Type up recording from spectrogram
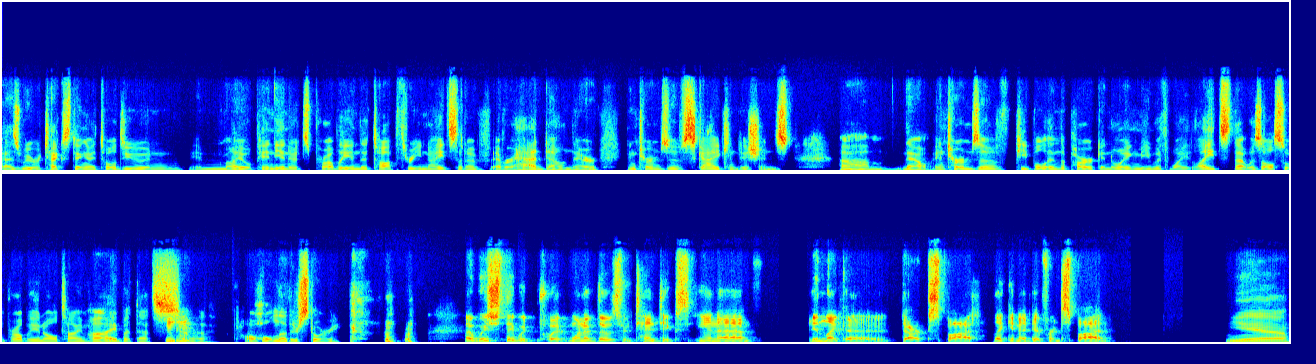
as we were texting, I told you, in in my opinion, it's probably in the top three nights that I've ever had down there in terms of sky conditions. Um, now, in terms of people in the park annoying me with white lights, that was also probably an all time high, but that's mm-hmm. uh, a whole nother story. I wish they would put one of those oTENTiks in a in like a dark spot, like in a different spot yeah,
